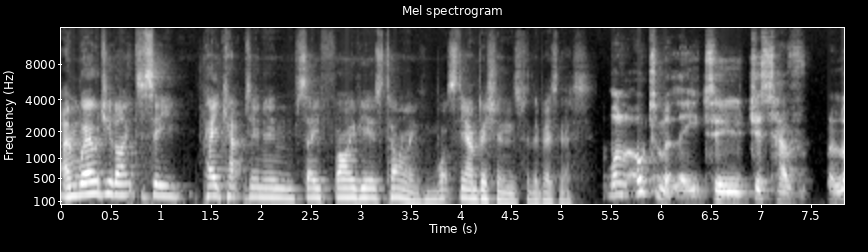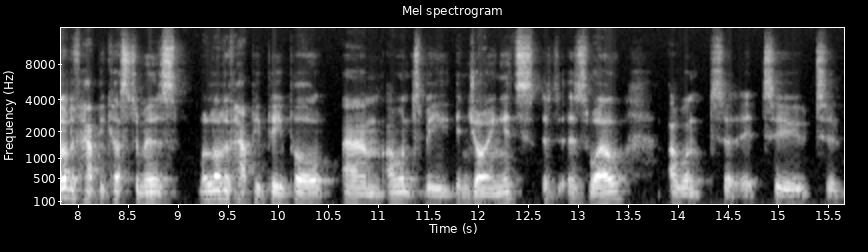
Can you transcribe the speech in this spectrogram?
And where would you like to see Pay Captain in, say, five years' time? What's the ambitions for the business? Well, ultimately, to just have a lot of happy customers, a lot of happy people. Um, I want to be enjoying it as, as well. I want to, it to to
